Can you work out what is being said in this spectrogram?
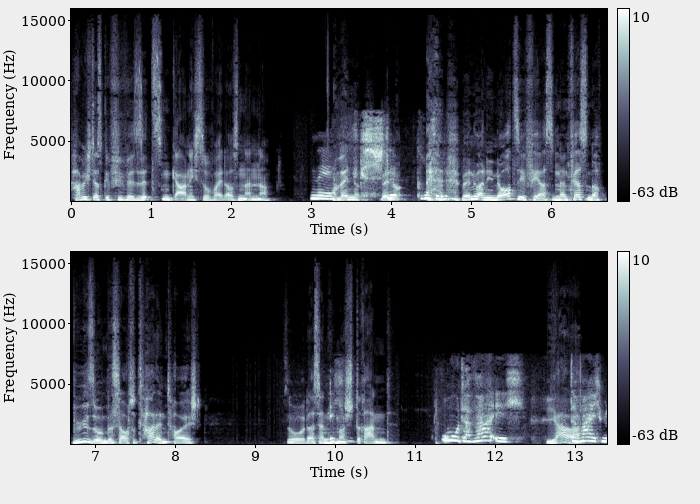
habe ich das Gefühl, wir sitzen gar nicht so weit auseinander. Nee, Und wenn du, wenn, du, wenn du an die Nordsee fährst und dann fährst du nach Büsum, bist du auch total enttäuscht. So, da ist ja nicht Ich- mal Strand. Oh, da war ich. Ja, Da war ich mit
